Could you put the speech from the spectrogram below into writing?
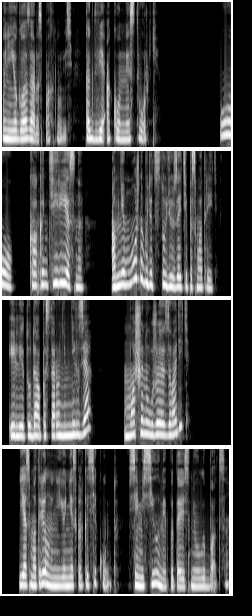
У нее глаза распахнулись, как две оконные створки. О, как интересно! А мне можно будет в студию зайти посмотреть? Или туда посторонним нельзя? Машину уже заводить? Я смотрел на нее несколько секунд, всеми силами пытаясь не улыбаться.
